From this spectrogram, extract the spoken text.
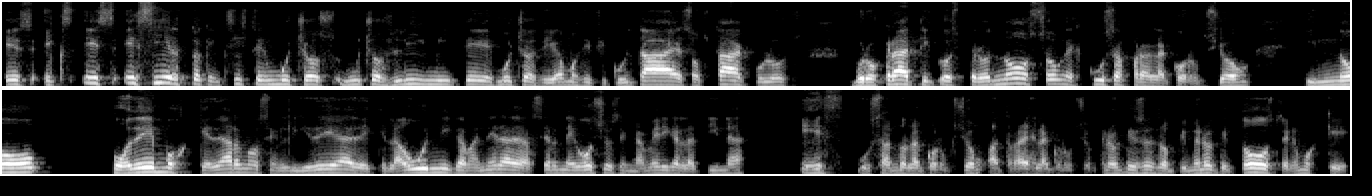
Es, es, es, cierto que existen muchos, muchos límites, muchas, digamos, dificultades, obstáculos burocráticos, pero no son excusas para la corrupción y no podemos quedarnos en la idea de que la única manera de hacer negocios en América Latina es usando la corrupción a través de la corrupción. Creo que eso es lo primero que todos tenemos que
